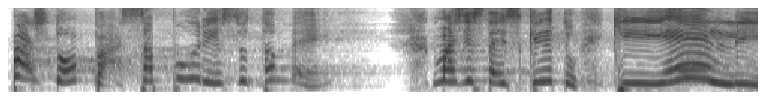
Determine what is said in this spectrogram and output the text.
Pastor passa por isso também. Mas está escrito que Ele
